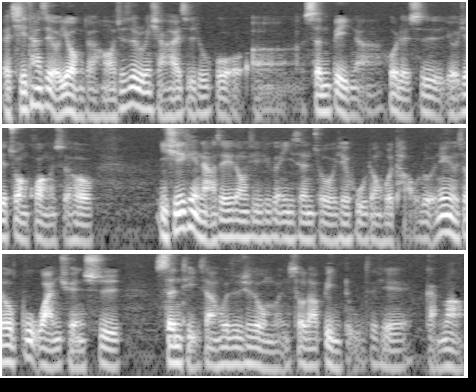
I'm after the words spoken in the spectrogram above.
呃其实它是有用的，哈，就是如果小孩子如果呃生病啊，或者是有一些状况的时候。你其实可以拿这些东西去跟医生做一些互动或讨论，因为有时候不完全是身体上，或者就是我们受到病毒这些感冒，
